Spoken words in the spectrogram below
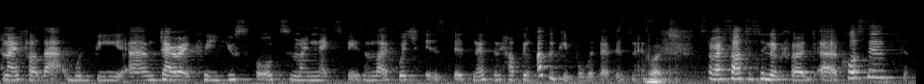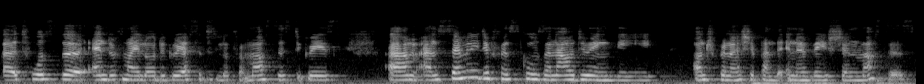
And I felt that would be um, directly useful to my next phase in life, which is business and helping other people with their business. Right. So I started to look for uh, courses. Uh, towards the end of my law degree, I started to look for master's degrees. Um, and so many different schools are now doing the entrepreneurship and the innovation masters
